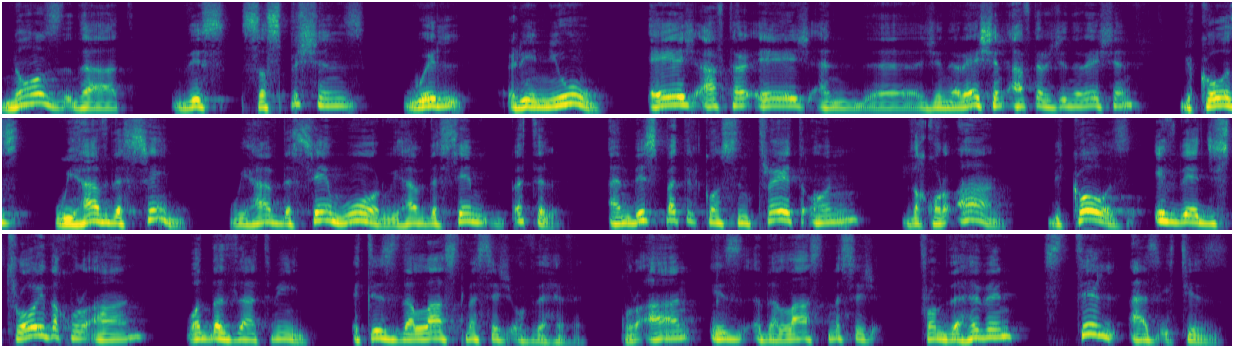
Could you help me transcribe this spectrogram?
knows that these suspicions will renew age after age and uh, generation after generation because we have the same. We have the same war, we have the same battle. And this battle concentrate on the Quran because if they destroy the Quran, what does that mean? It is the last message of the heaven. Quran is the last message from the heaven still as it is.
